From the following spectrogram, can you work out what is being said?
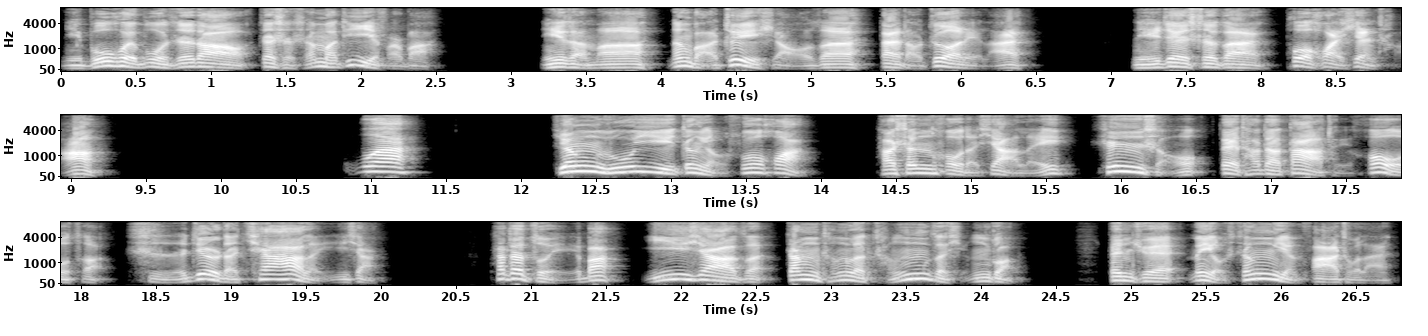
你不会不知道这是什么地方吧？”你怎么能把这小子带到这里来？你这是在破坏现场！我江如意正要说话，他身后的夏雷伸手在他的大腿后侧使劲的掐了一下，他的嘴巴一下子张成了橙子形状，但却没有声音发出来。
